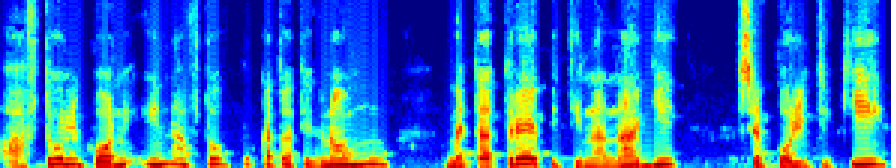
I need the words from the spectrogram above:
αυτό λοιπόν είναι αυτό που κατά τη γνώμη μου μετατρέπει την ανάγκη σε πολιτική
